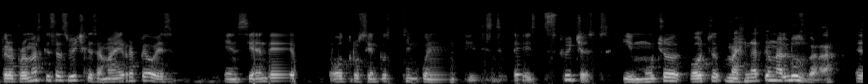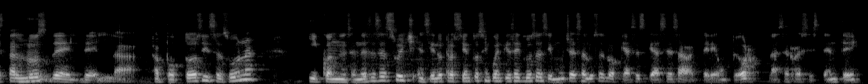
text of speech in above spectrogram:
Pero el problema es que ese switch que se llama RPOS enciende otros 156 switches y muchos, imagínate una luz, ¿verdad? Esta luz de, de, la apoptosis es una, y cuando encendes ese switch, enciende otras 156 luces y muchas de esas luces lo que hace es que hace esa bacteria aún peor, la hace resistente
